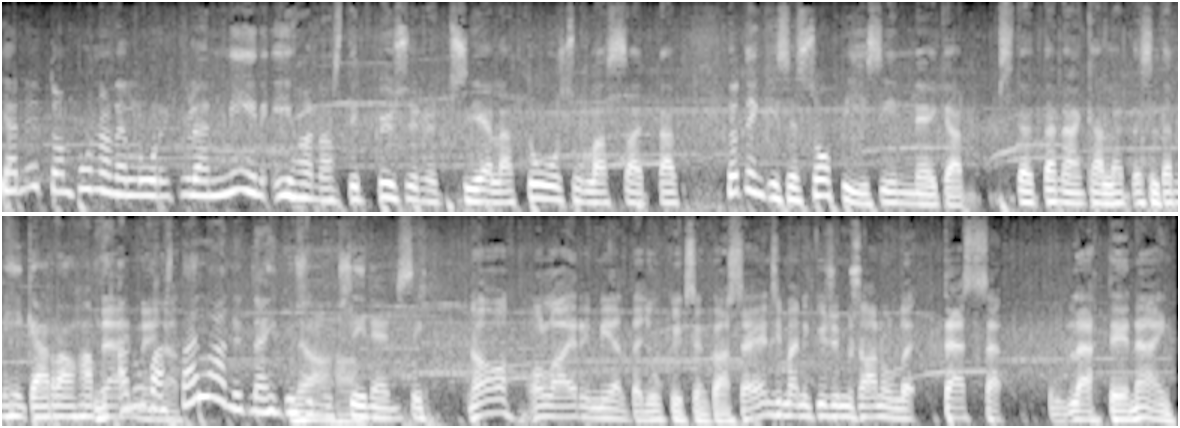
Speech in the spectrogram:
Ja nyt on punainen luuri kyllä niin ihanasti pysynyt siellä Tuusulassa, että jotenkin se sopii sinne, eikä sitä tänäänkään lähdetä siltä mihinkään raahaa. Mutta Näin Anu, vastaillaan nyt näihin kysymyksiin ensin. No, ollaan eri mieltä Jukkiksen kanssa. Ja ensimmäinen kysymys Anulle tässä lähtee näin.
